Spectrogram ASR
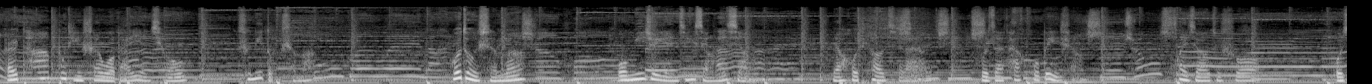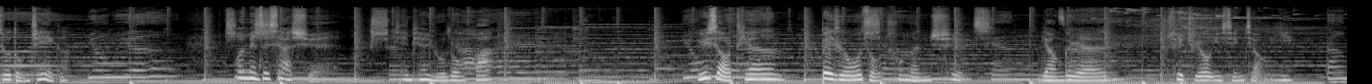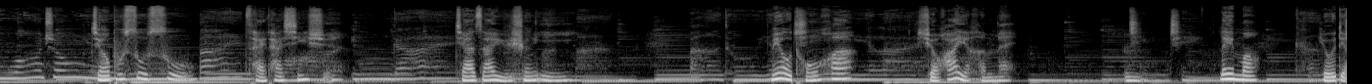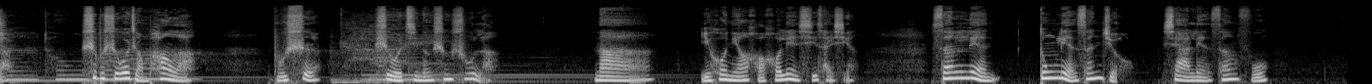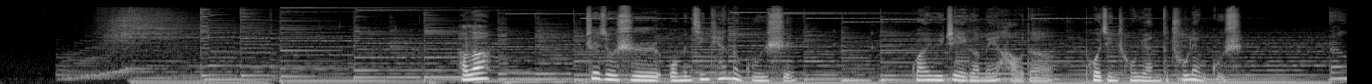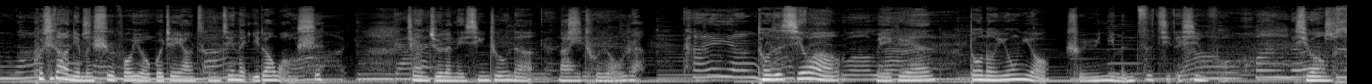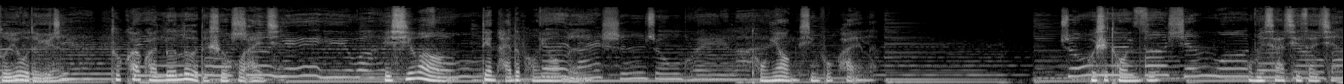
而他不停甩我白眼球，说你懂什么？我懂什么？我眯着眼睛想了想，然后跳起来伏在他后背上，坏笑着说：“我就懂这个。”外面在下雪，翩翩如落花。于小天背着我走出门去，两个人却只有一行脚印，脚步簌簌，踩踏新雪，夹杂雨声依依。没有桐花，雪花也很美。嗯，累吗？有点儿。是不是我长胖了？不是，是我技能生疏了。那以后你要好好练习才行，三练，冬练三九，夏练三伏。好了，这就是我们今天的故事，关于这个美好的破镜重圆的初恋故事。不知道你们是否有过这样曾经的一段往事，占据了你心中的那一处柔软。筒子希望。每个人都能拥有属于你们自己的幸福，希望所有的人都快快乐乐的收获爱情，也希望电台的朋友们同样幸福快乐。我是童子，我们下期再见。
